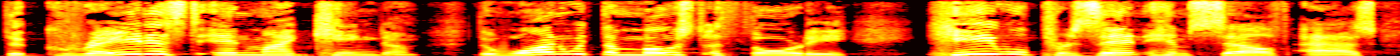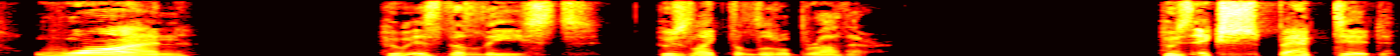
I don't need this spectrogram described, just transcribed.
the greatest in my kingdom, the one with the most authority, he will present himself as one who is the least, who's like the little brother, who's expected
